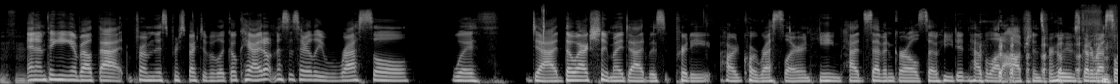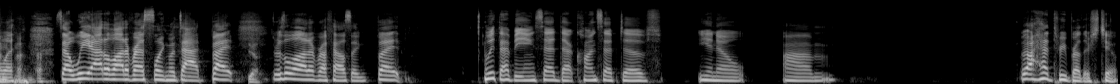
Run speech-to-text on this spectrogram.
Mm-hmm. And I'm thinking about that from this perspective of like, okay, I don't necessarily wrestle with dad, though actually my dad was a pretty hardcore wrestler and he had seven girls. So he didn't have a lot of options for who he was going to wrestle with. So we had a lot of wrestling with dad, but there was a lot of roughhousing. But with that being said, that concept of, you know, um, I had three brothers too.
